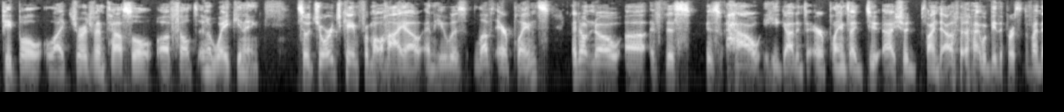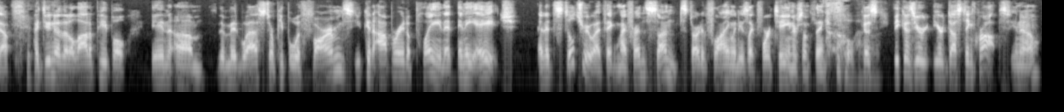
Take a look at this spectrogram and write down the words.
people like George Van Tassel uh, felt an awakening. So George came from Ohio, and he was loved airplanes. I don't know if this is how he got into airplanes. I do. I should find out. I would be the person to find out. I do know that a lot of people in um, the Midwest or people with farms, you can operate a plane at any age. And it's still true. I think my friend's son started flying when he was like 14 or something. Because because you're you're dusting crops, you know.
